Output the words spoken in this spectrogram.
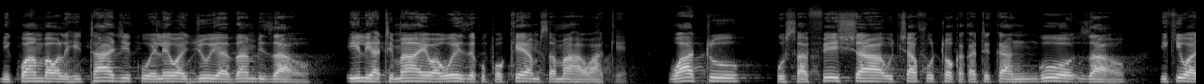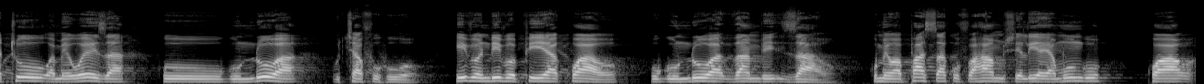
ni kwamba walihitaji kuelewa juu ya dhambi zao ili hatimaye waweze kupokea msamaha wake. Watu husafisha uchafu toka katika nguo zao ikiwa tu wameweza kugundua uchafu huo. Hivyo ndivyo pia kwao hugundua dhambi zao. Kumewapasa kufahamu sheria ya mungu kwa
